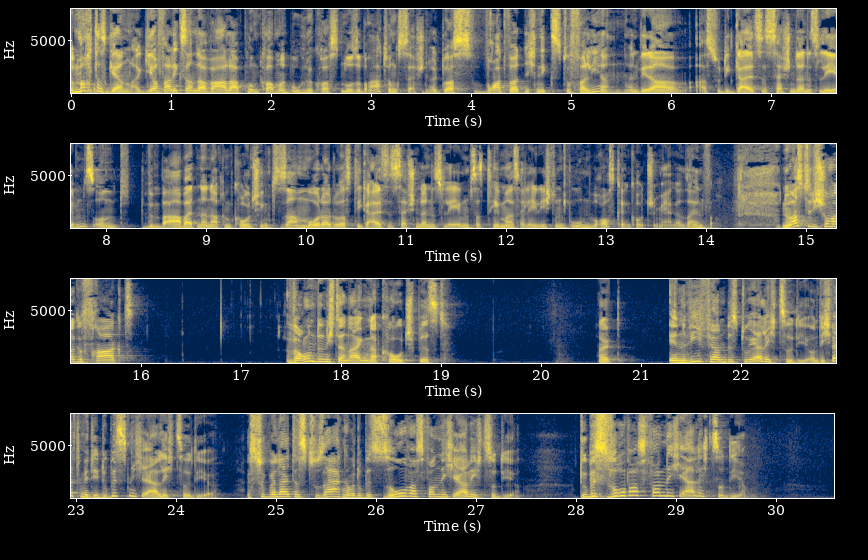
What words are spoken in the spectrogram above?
Und mach das gerne mal. Geh auf alexanderwala.com und buche eine kostenlose Beratungssession. Du hast wortwörtlich nichts zu verlieren. Entweder hast du die geilste Session deines Lebens und wir bearbeiten danach im Coaching zusammen oder du hast die geilste Session deines Lebens, das Thema ist erledigt und boom, du brauchst kein Coaching mehr. Ganz einfach. Nur hast du dich schon mal gefragt, warum du nicht dein eigener Coach bist? Halt, inwiefern bist du ehrlich zu dir? Und ich wette mit dir, du bist nicht ehrlich zu dir. Es tut mir leid, das zu sagen, aber du bist sowas von nicht ehrlich zu dir. Du bist sowas von nicht ehrlich zu dir.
